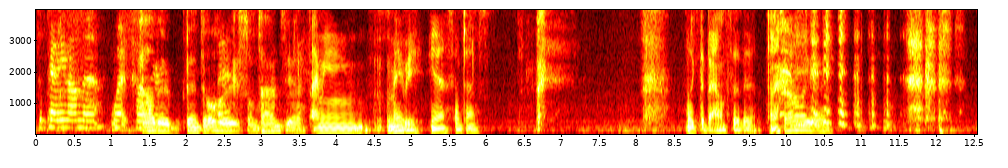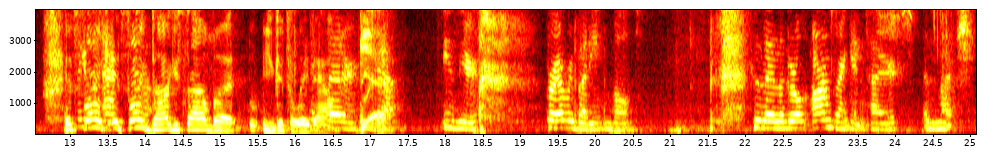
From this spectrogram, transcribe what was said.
depending on the what color? How they're bent over sometimes, yeah. I mean, maybe. Yeah, sometimes. Like the bounce of it. Oh yeah. It's They like act it's like doggy style, but you get to lay down. It's down. better. Yeah. It's easier for everybody involved. Because then the girl's arms aren't getting tired as much.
